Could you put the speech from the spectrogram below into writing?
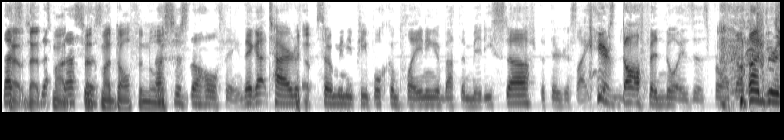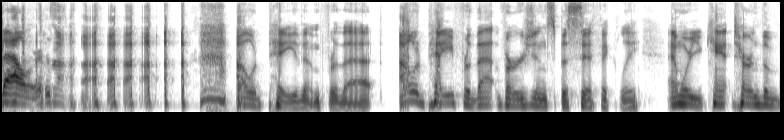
That's, that, that's my that's, that's just, my dolphin noise. That's just the whole thing. They got tired of yep. so many people complaining about the MIDI stuff that they're just like, here's dolphin noises for like a hundred hours. I would pay them for that. I would pay for that version specifically, and where you can't turn the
